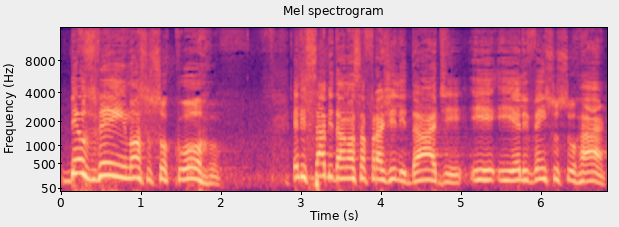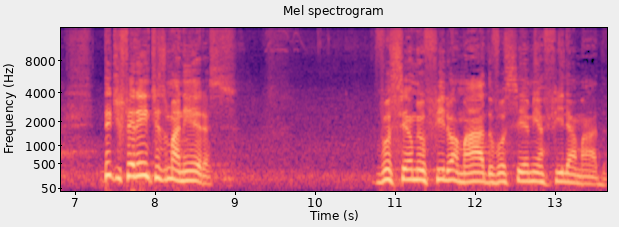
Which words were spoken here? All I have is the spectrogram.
Deus vem em nosso socorro. Ele sabe da nossa fragilidade e, e Ele vem sussurrar de diferentes maneiras. Você é o meu filho amado, você é minha filha amada.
